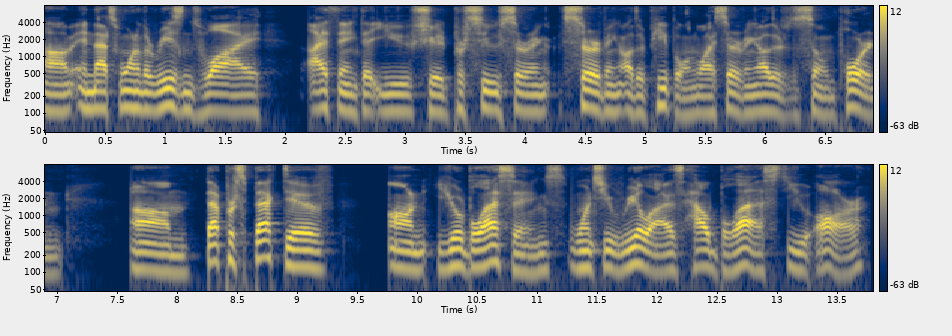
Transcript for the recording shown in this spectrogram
um, and that's one of the reasons why I think that you should pursue serving, serving other people and why serving others is so important um, that perspective on your blessings, once you realize how blessed you are,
